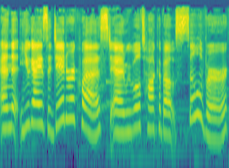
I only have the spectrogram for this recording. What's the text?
And you guys did request, and we will talk about Silver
